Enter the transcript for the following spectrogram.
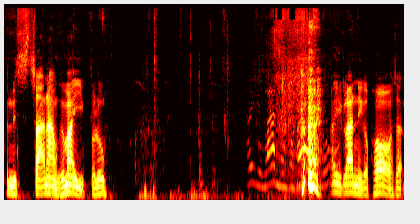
มันนี่สระน้ำขึ้นมาอีกปะลุงไอ้อยู่ร้านนึงก็พอเอาอีกร้านนี่ก็พ่อสัน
